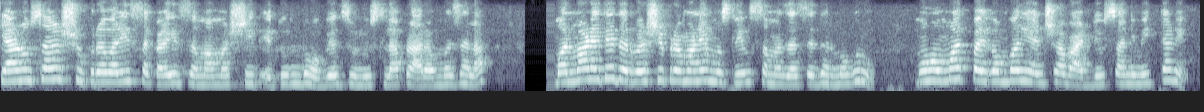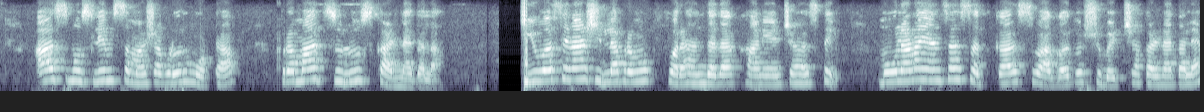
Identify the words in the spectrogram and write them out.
त्यानुसार शुक्रवारी सकाळी जमा मस्जिद येथून भव्य जुलूसला प्रारंभ झाला. मनमाड येथे दरवर्षीप्रमाणे मुस्लिम समाजाचे धर्मगुरू मोहम्मद पैगंबर यांच्या वाढदिवसानिमित्ताने आज मुस्लिम समाजाकडून मोठा प्रमाणात जुलूस काढण्यात आला. युवासेना जिल्हा प्रमुख फरहान दादा खान यांच्या हस्ते मौलाना यांचा सत्कार स्वागत व शुभेच्छा करण्यात आल्या.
